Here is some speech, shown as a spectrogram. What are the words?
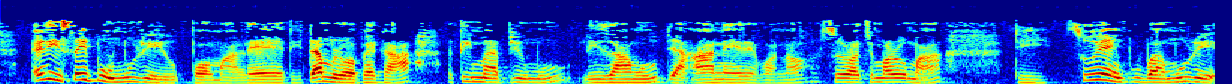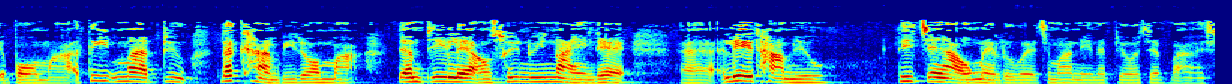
။ အဲဒီစိတ်ပူမှုတွေပေါ်မှာလဲတပ်မတော်ဘက်ကအသိအမှတ်ပြုမှု၊လေးစားမှုပြန်အားနည်းတယ်။ဆိုတော့ကျမတို့မှာစိုးရိမ်ပူပန်မှုတွေအပေါ်မှာအသိအမှတ်ပြုလက်ခံပြီးတော့မှပြန်ပြေလည်အောင်ဆွေးနွေးနိုင်တဲ့အလေ့အထမျိုး လေ့ကျင့်ရအုံးမယ်လို့ကျမအနေနဲ့ပြောချင်ပါတယ်။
